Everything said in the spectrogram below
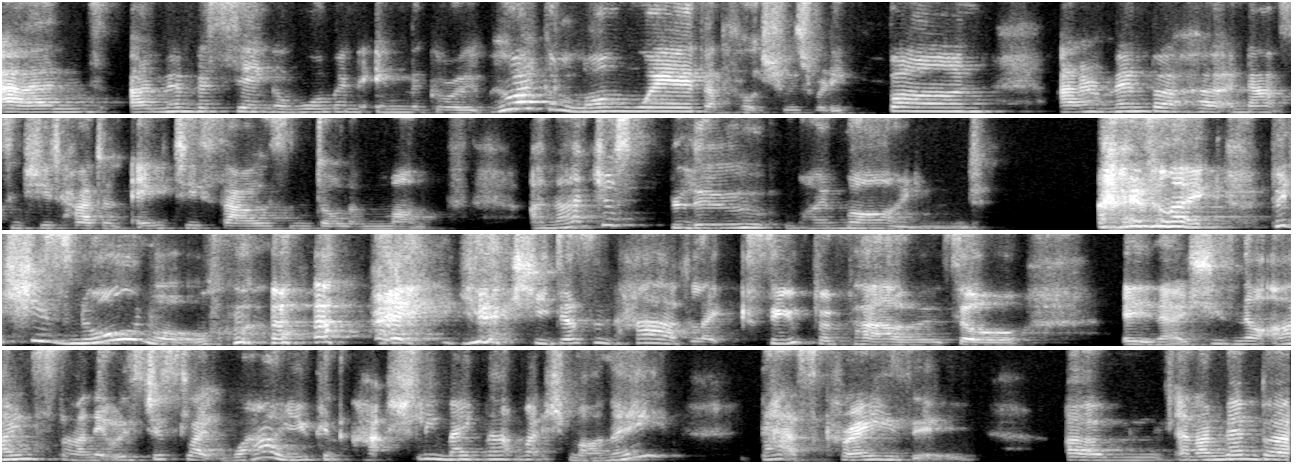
and I remember seeing a woman in the group who I got along with and I thought she was really fun. And I remember her announcing she'd had an $80,000 month. And that just blew my mind. I'm like, but she's normal. you know, she doesn't have like superpowers or, you know, she's not Einstein. It was just like, wow, you can actually make that much money. That's crazy. Um, and I remember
